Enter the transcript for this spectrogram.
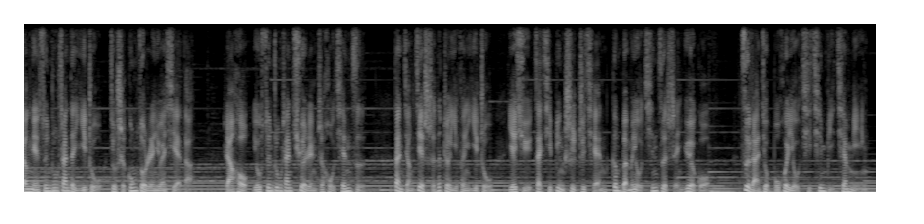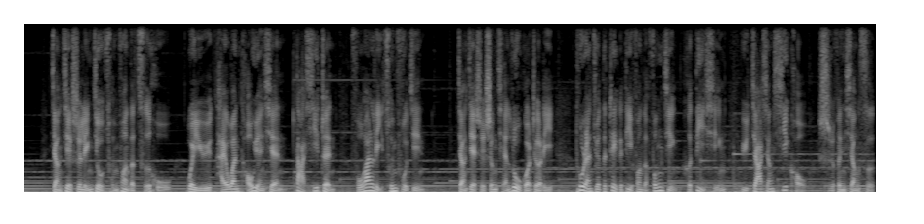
当年孙中山的遗嘱就是工作人员写的，然后由孙中山确认之后签字。但蒋介石的这一份遗嘱，也许在其病逝之前根本没有亲自审阅过，自然就不会有其亲笔签名。蒋介石灵柩存放的慈湖位于台湾桃源县大溪镇福安里村附近。蒋介石生前路过这里。突然觉得这个地方的风景和地形与家乡溪口十分相似。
